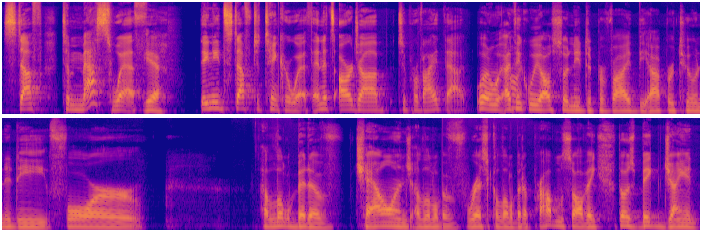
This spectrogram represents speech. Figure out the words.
stuff to mess with Yeah. They need stuff to tinker with, and it's our job to provide that. Well, I think we also need to provide the opportunity for a little bit of challenge, a little bit of risk, a little bit of problem solving. Those big giant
